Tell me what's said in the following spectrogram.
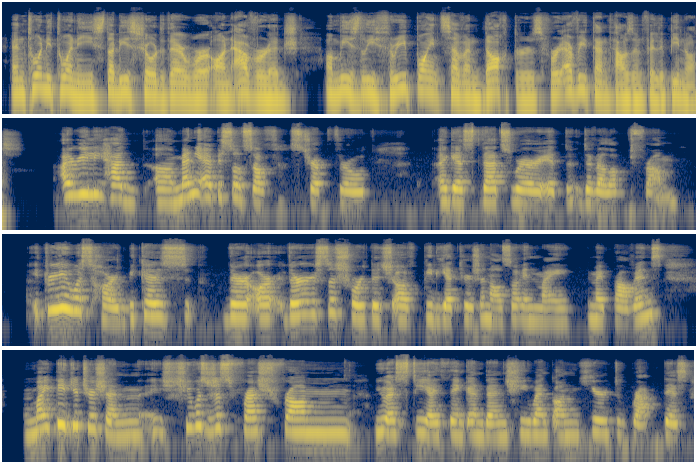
In 2020, studies showed there were, on average, a measly 3.7 doctors for every 10,000 Filipinos. I really had uh, many episodes of strep throat. I guess that's where it developed from. It really was hard because there are there's a shortage of pediatrician also in my in my province. My pediatrician, she was just fresh from UST, I think, and then she went on here to practice.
